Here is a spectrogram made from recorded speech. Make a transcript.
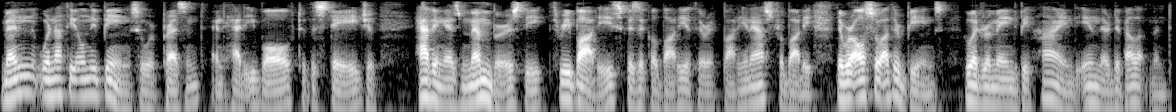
men were not the only beings who were present and had evolved to the stage of having as members the three bodies physical body, etheric body, and astral body. There were also other beings who had remained behind in their development.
